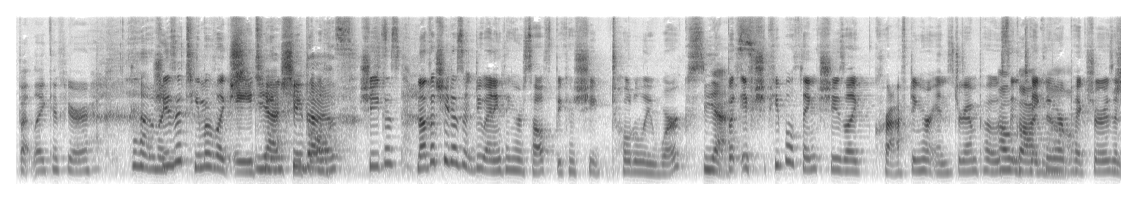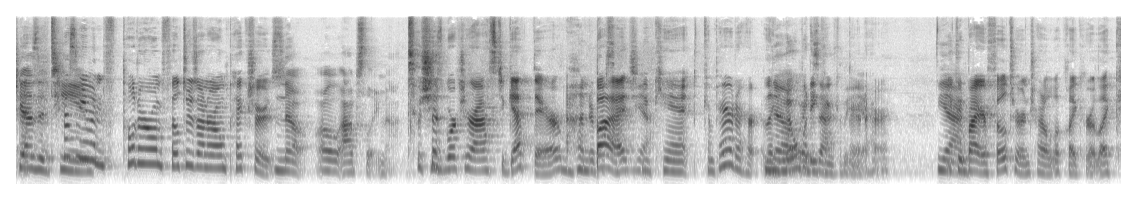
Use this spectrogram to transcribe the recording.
But like if you're, like, She's a team of like 18 yeah, she people. does. She does. Not that she doesn't do anything herself because she totally works. Yeah. But if she, people think she's like crafting her Instagram posts Oh, and God, taking her pictures and She has a team. She doesn't even put her own filters on her own pictures. no, oh, absolutely not. But she's worked her ass to get there. 100%, But yeah. you can't compare to her. Like No, nobody exactly, can compare yeah. to her. Yeah. You can buy her filter and try to look like her, like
